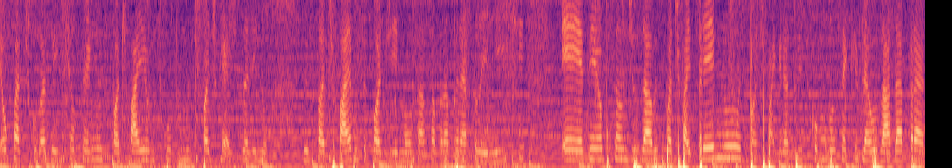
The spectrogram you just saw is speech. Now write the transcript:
eu particularmente eu tenho o Spotify, eu escuto muitos podcasts ali no, no Spotify, você pode montar sua própria playlist É, tem a opção de usar o Spotify Premium, o Spotify gratuito, como você quiser usar, dá pra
